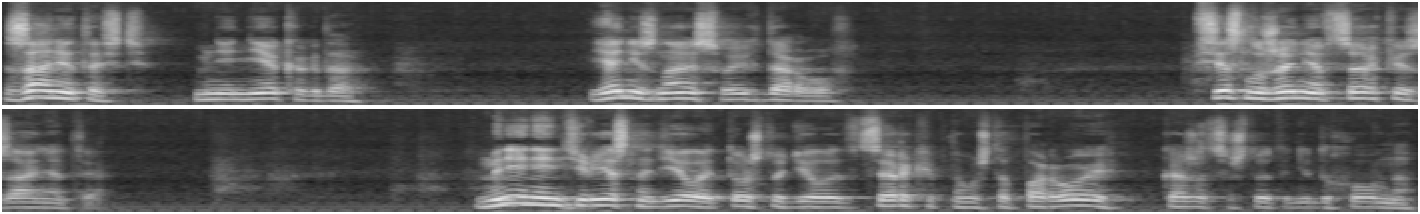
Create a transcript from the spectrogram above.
Занятость. Мне некогда. Я не знаю своих даров. Все служения в церкви заняты. Мне неинтересно делать то, что делают в церкви, потому что порой кажется, что это не духовно.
